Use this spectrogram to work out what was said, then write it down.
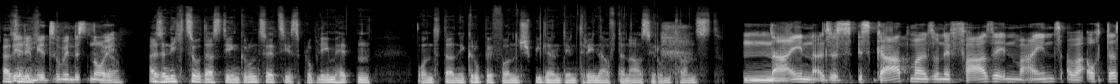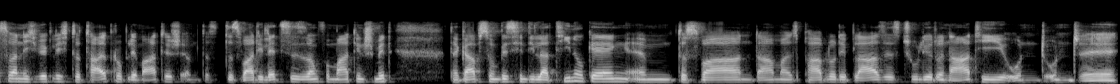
Also Wäre nicht, mir zumindest neu. Ja. Also nicht so, dass die ein grundsätzliches Problem hätten und da eine Gruppe von Spielern dem Trainer auf der Nase rumtanzt. Nein, also es, es gab mal so eine Phase in Mainz, aber auch das war nicht wirklich total problematisch. Ähm, das, das war die letzte Saison von Martin Schmidt. Da gab es so ein bisschen die Latino-Gang. Ähm, das waren damals Pablo de Blasis, Giulio Donati und, und äh,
